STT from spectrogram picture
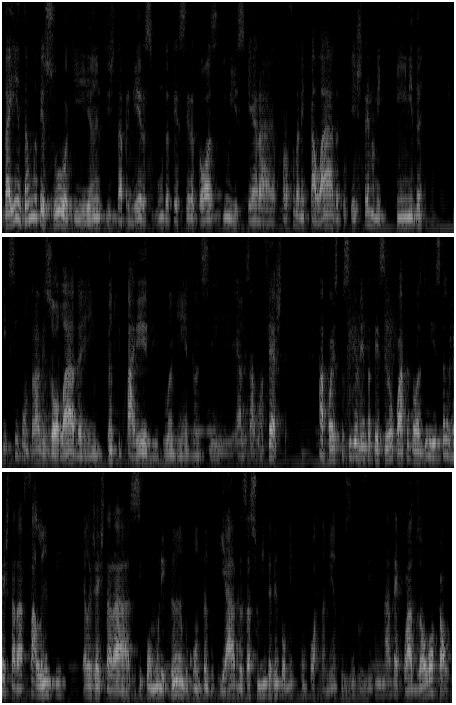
Daí, então, uma pessoa que antes da primeira, segunda, terceira dose de uísque era profundamente calada, porque extremamente tímida, e que se encontrava isolada em um canto de parede do ambiente onde se realizava uma festa, após possivelmente a terceira ou quarta dose de uísque, ela já estará falante, ela já estará se comunicando, contando piadas, assumindo eventualmente comportamentos, inclusive inadequados ao local.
